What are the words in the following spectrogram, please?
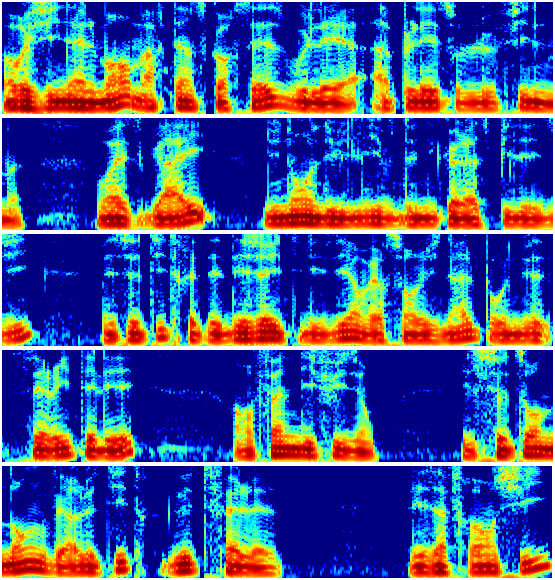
Originellement, Martin Scorsese voulait appeler le film West Guy du nom du livre de Nicolas Pileggi, mais ce titre était déjà utilisé en version originale pour une série télé en fin de diffusion. Il se tourne donc vers le titre Goodfellas. Les Affranchis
